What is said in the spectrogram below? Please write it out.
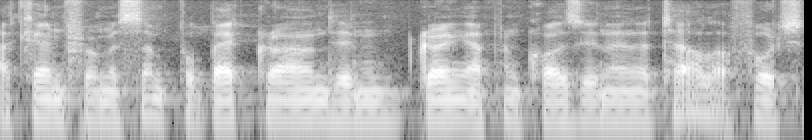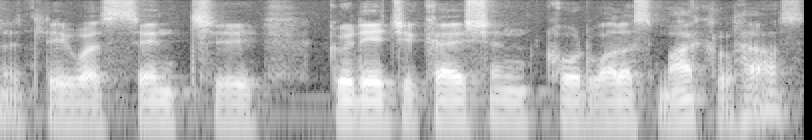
I came from a simple background in growing up in KwaZulu-Natal. I fortunately was sent to good education called Wallace Michaelhouse,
